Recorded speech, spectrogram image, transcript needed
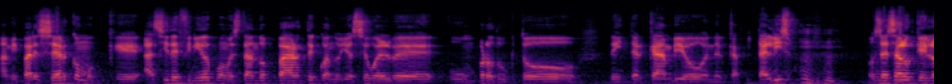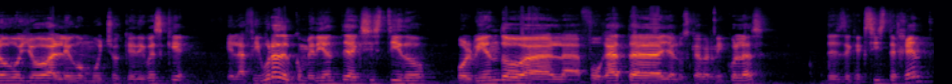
a mi parecer, como que así definido como stand-up parte cuando ya se vuelve un producto de intercambio en el capitalismo. O sea, es algo que luego yo alego mucho, que digo, es que la figura del comediante ha existido volviendo a la fogata y a los cavernícolas desde que existe gente.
